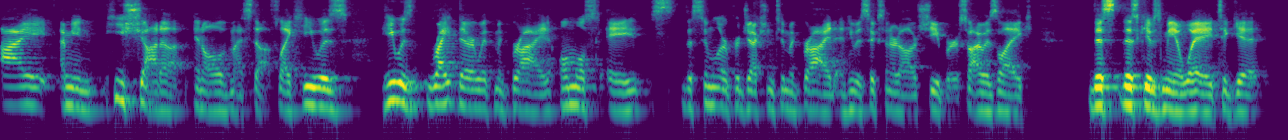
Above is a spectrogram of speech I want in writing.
I I mean he shot up in all of my stuff. Like he was he was right there with McBride, almost a the similar projection to McBride, and he was six hundred dollars cheaper. So I was like, this this gives me a way to get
